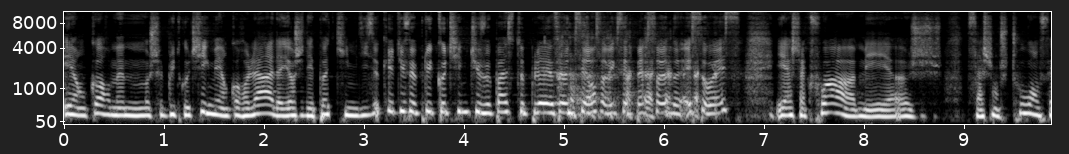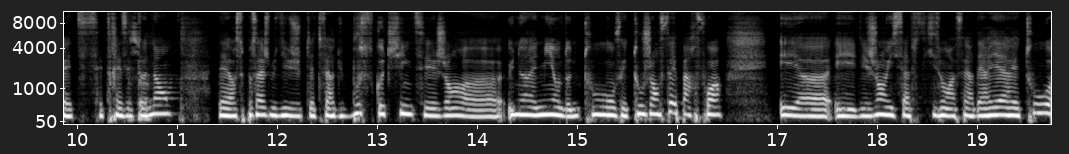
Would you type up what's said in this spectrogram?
Et encore, même, moi, je fais plus de coaching, mais encore là, d'ailleurs, j'ai des potes qui me disent, OK, tu fais plus de coaching, tu veux pas, s'il te plaît, faire une séance avec cette personne, SOS. Et à chaque fois, mais euh, ça change tout, en fait. C'est très étonnant. D'ailleurs, c'est pour ça que je me dis, je vais peut-être faire du boost coaching. C'est genre, euh, une heure et demie, on donne tout, on fait tout. J'en fais parfois. Et, euh, et les gens, ils savent ce qu'ils ont à faire derrière et tout.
